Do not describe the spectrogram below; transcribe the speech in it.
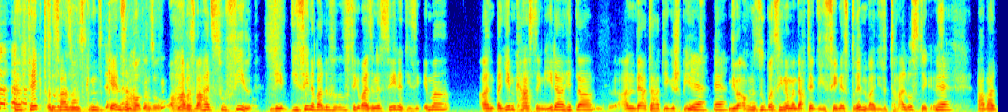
perfekt und es war so es ging Gänsehaut und so, oh, aber es war halt zu viel. Die, die Szene war lustigerweise eine Szene, die sie immer bei jedem Casting, jeder Hitler-Anwärter hat die gespielt. Yeah, yeah. Die war auch eine super Szene. Man dachte, die Szene ist drin, weil die total lustig ist. Yeah. Aber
